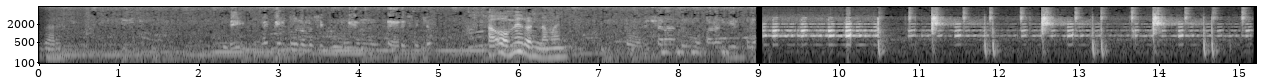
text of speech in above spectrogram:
Lugar. Hindi. May pinto naman siguro yung terrace nito. Ah, oo, meron naman. Oo, sarado mo. Parang dito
